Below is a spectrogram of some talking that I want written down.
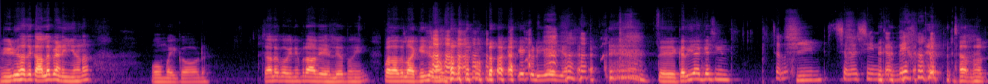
ਵੀਡੀਓ ਹਜੇ ਕੱਲ ਪੈਣੀ ਹੈ ਹਨਾ? ਓ ਮਾਈ ਗॉड ਚੱਲ ਕੋਈ ਨਹੀਂ ਭਰਾ ਵੇਖ ਲਿਓ ਤੁਸੀਂ। ਪਤਾ ਤਾਂ ਲੱਗ ਹੀ ਜਾਣਾ ਮੁੰਡਾ ਹੋਇਆ ਕਿ ਕੁੜੀ ਹੋਈ ਆ। ਤੇ ਕਰੀਏ ਅੱਗੇ ਸੀਨ ਚਲੋ। ਸੀਨ ਚਲੋ ਸ਼ੀਨ ਕਰਦੇ ਆ। ਚੱਲ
